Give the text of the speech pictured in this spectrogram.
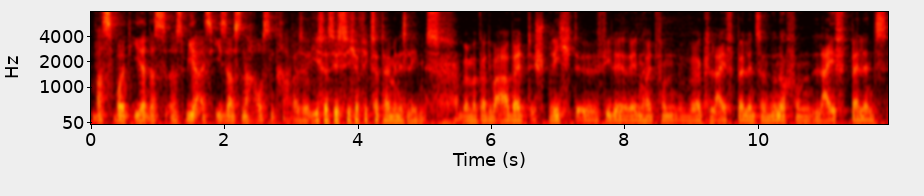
was wollt ihr, dass, dass, wir als ISAS nach außen tragen? Also ISAS ist sicher ein fixer Teil meines Lebens. Wenn man gerade über Arbeit spricht, äh, viele reden halt von Work-Life-Balance oder nur noch von Life-Balance.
